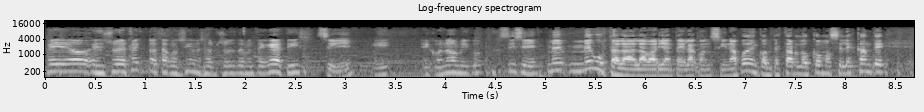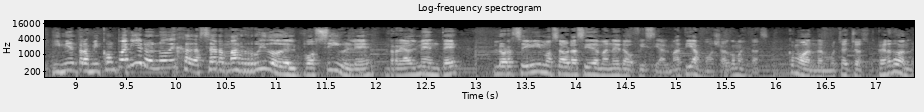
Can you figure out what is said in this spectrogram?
Pero en su defecto, esta consigna es absolutamente gratis Sí. y económico. Sí, sí, me, me gusta la, la variante de la consigna. Pueden contestarlo como se les cante. Y mientras mi compañero no deja de hacer más ruido del posible, realmente, lo recibimos ahora sí de manera oficial. Matías Moya, ¿cómo estás? ¿Cómo andan muchachos? Perdón,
